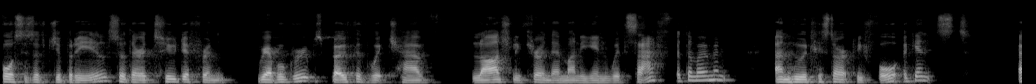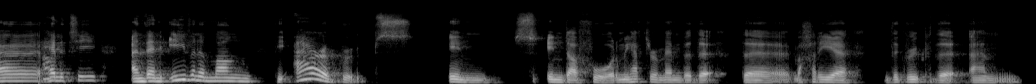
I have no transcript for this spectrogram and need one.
forces of Jibril. So there are two different rebel groups, both of which have largely thrown their money in with SAF at the moment, um, who had historically fought against uh, oh. Hemeti. And then even among the Arab groups in in Darfur, and we have to remember that the Mahria, the group that um,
